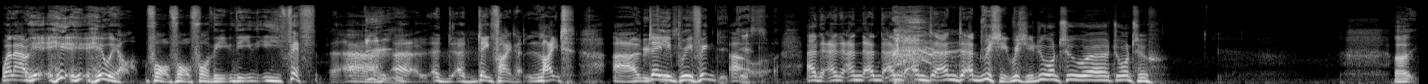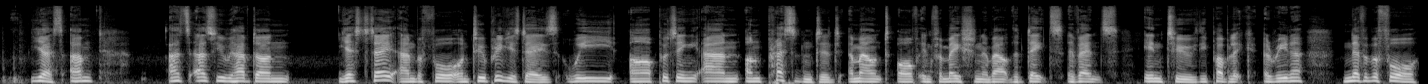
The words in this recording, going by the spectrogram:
Well, now here, here, here we are for for for the the, the fifth uh, uh, uh, day fight light uh, daily briefing. Uh, Yes. and, and, and, and, and, and, and, and Rishi, Rishi, do you want to uh, do you want to? Uh, yes. Um, as as you have done yesterday and before on two previous days, we are putting an unprecedented amount of information about the dates events into the public arena. Never before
